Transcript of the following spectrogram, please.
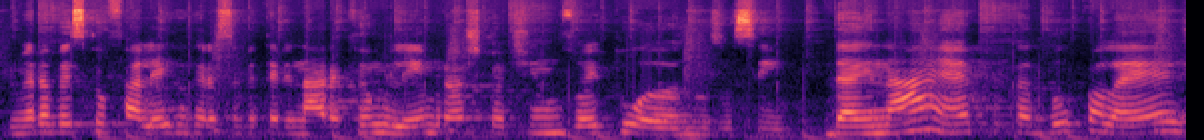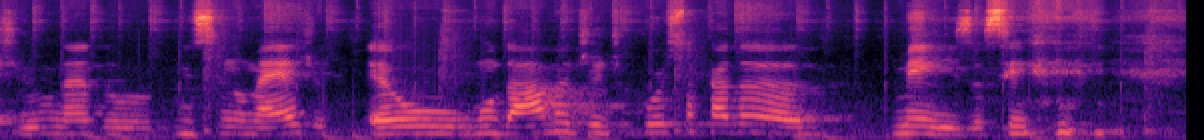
primeira vez que eu falei que eu queria ser veterinária, que eu me lembro, eu acho que eu tinha uns oito anos, assim. Daí, na época do colégio, né, do ensino médio, eu mudava de, de curso a cada mês, assim.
